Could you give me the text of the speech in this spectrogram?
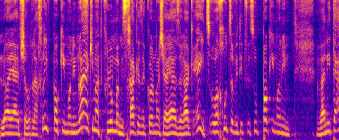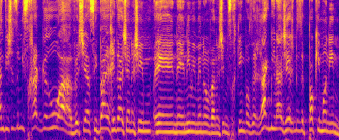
לא היה אפשרות להחליף פוקימונים, לא היה כמעט כלום במשחק הזה, כל מה שהיה זה רק, היי, צאו החוצה ותתפסו פוקימונים. ואני טענתי שזה משחק גרוע, ושהסיבה היחידה שאנשים אה, נהנים ממנו ואנשים משחקים בו זה רק בגלל שיש בזה פוקימונים.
